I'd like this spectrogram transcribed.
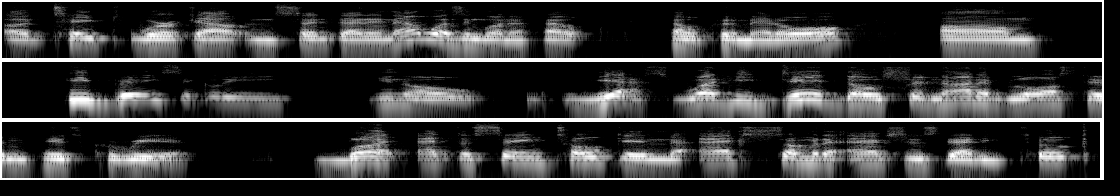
a taped workout and sent that and That wasn't going to help help him at all. Um, he basically, you know, yes, what he did though should not have lost him his career But at the same token, the act, some of the actions that he took it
